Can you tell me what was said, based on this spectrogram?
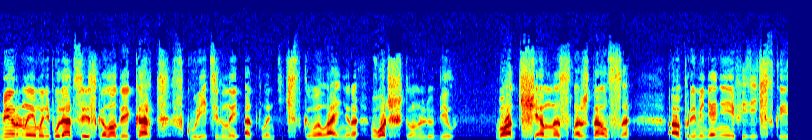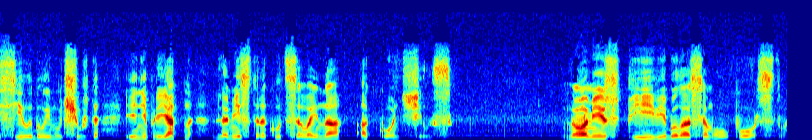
Мирные манипуляции с колодой карт в курительной атлантического лайнера — вот что он любил — вот чем наслаждался, а применение физической силы было ему чуждо и неприятно. Для мистера Кутса война окончилась. Но мисс Пиви была само упорство.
